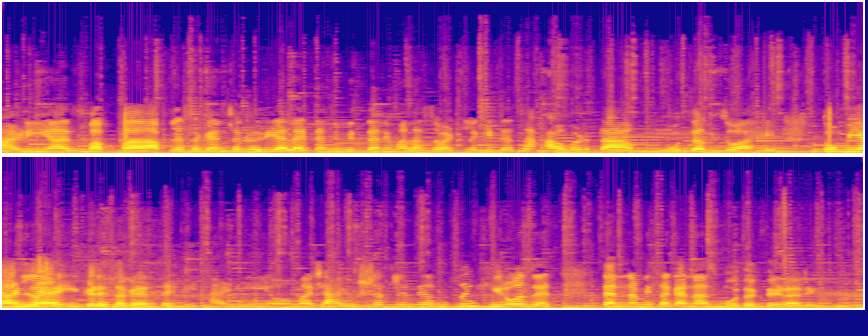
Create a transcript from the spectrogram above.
आणि आज बाप्पा आपल्या सगळ्यांच्या घरी आलाय त्या निमित्ताने मला असं वाटलं की त्याचा आवडता मोदक जो आहे तो मी आहे इकडे सगळ्यांसाठी. आणि अं, माझ्या आयुष्यातले जे अनसंग हिरोज आहेत त्यांना मी सगळ्यांना आज मोदक देणार आहे.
